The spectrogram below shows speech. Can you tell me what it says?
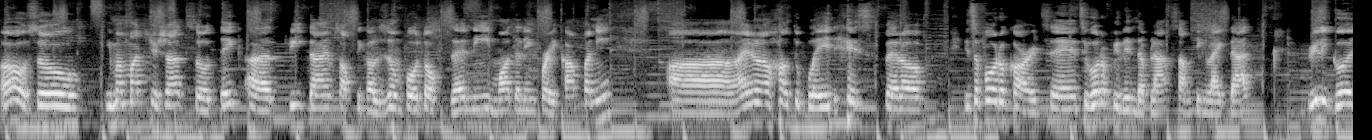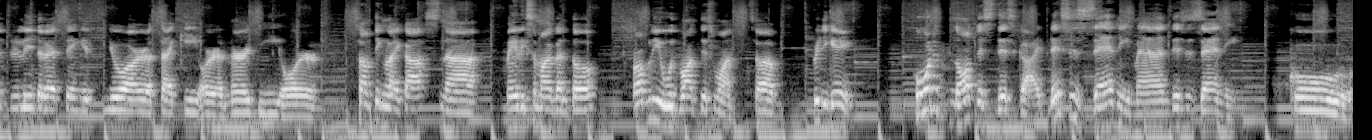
Oh, so, imamatch nyo siya. So, take a 3 times optical zoom photo of Zenny modeling for a company. Uh, I don't know how to play this, pero it's a photo cards and siguro fill in the blank, something like that. Really good, really interesting if you are a techie or a nerdy or something like us na mahilig sa mga ganito, probably you would want this one. It's a pretty game. Who wouldn't notice this guy? This is Zenny, man. This is Zenny. Cool.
